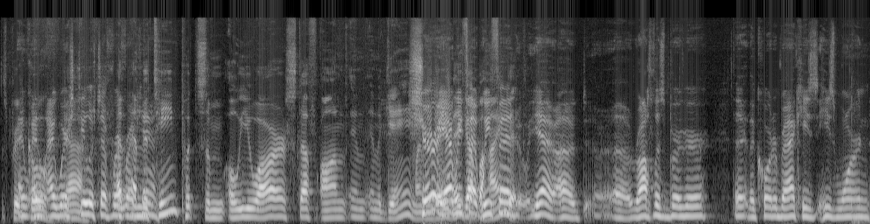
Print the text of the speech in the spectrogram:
It's pretty And- cool. and I wear Steelers stuff wherever and, I and the team put some OUR stuff on in, in the game. I mean, Sure, they- yeah, they we've had, we've had, it. yeah, uh, uh, Roethlisberger, the, the quarterback, he's he's worn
